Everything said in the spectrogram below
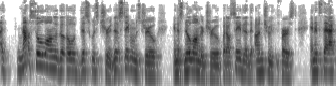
I, not so long ago, this was true. This statement was true and it's no longer true, but I'll say the, the untruth first. And it's that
